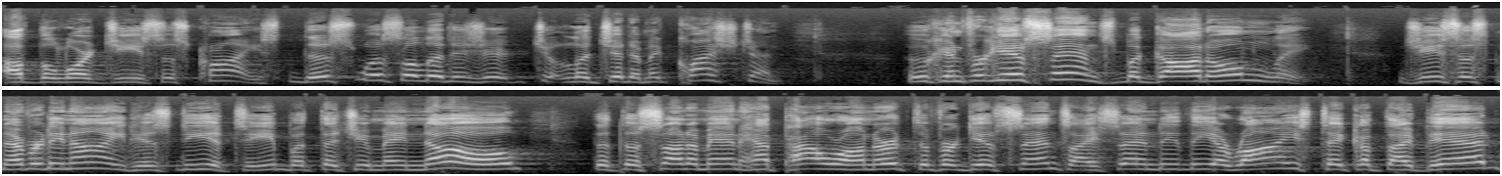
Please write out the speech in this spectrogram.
of the Lord Jesus Christ. This was a legit, legitimate question. Who can forgive sins but God only? Jesus never denied his deity, but that you may know that the Son of Man hath power on earth to forgive sins, I say unto thee, arise, take up thy bed,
